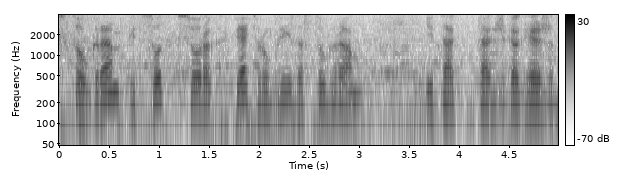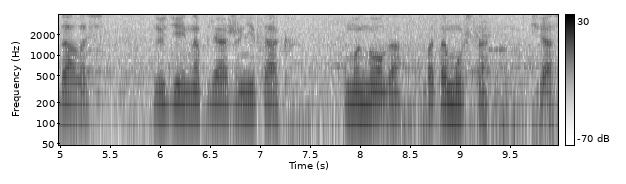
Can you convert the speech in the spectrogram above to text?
100 грамм 545 рублей за 100 грамм. И так, так же, как и ожидалось, людей на пляже не так много, потому что сейчас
